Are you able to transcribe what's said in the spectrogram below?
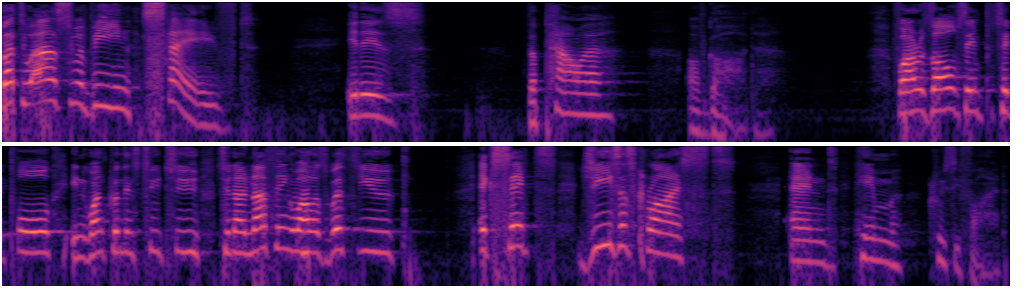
But to us who have been saved, it is the power of God. For I resolve, said Paul in 1 Corinthians 2 2, to know nothing while I was with you except Jesus Christ and Him crucified.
